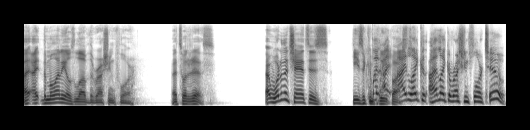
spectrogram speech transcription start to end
I, I the millennials love the rushing floor. That's what it is. Uh, what are the chances he's a complete but I, bust? I like I like a rushing floor too,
